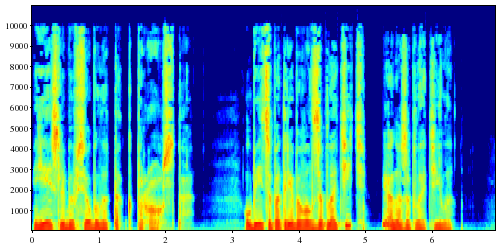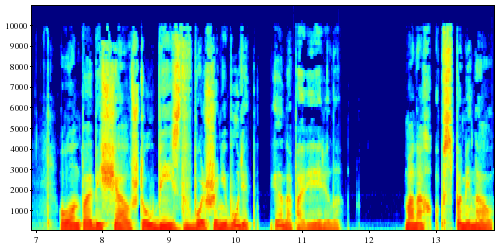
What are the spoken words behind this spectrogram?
Если бы все было так просто. Убийца потребовал заплатить, и она заплатила. Он пообещал, что убийств больше не будет, и она поверила. Монах вспоминал,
